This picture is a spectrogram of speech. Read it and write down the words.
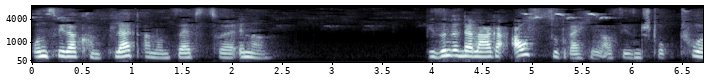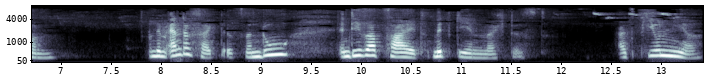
uns wieder komplett an uns selbst zu erinnern. Wir sind in der Lage, auszubrechen aus diesen Strukturen, und im Endeffekt ist, wenn du in dieser Zeit mitgehen möchtest, als Pionier,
